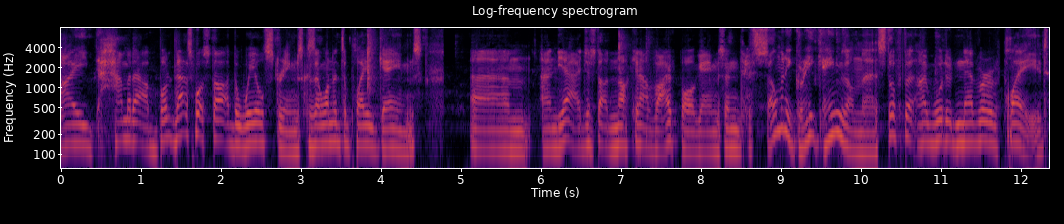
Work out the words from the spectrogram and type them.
I hammered out a bunch. That's what started the wheel streams because I wanted to play games, um, and yeah, I just started knocking out Viveport games, and there's so many great games on there, stuff that I would have never have played,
